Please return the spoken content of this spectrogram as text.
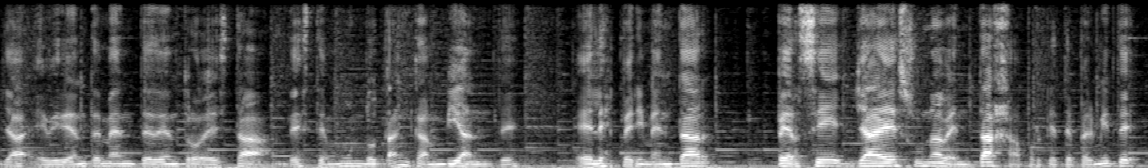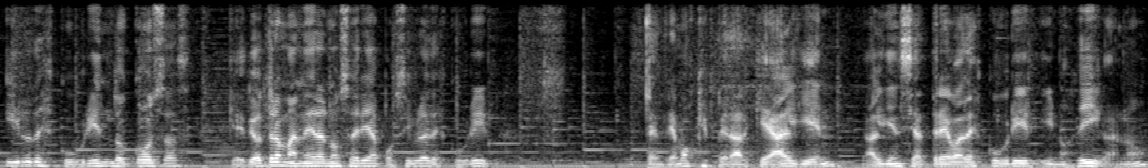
ya evidentemente dentro de, esta, de este mundo tan cambiante, el experimentar per se ya es una ventaja porque te permite ir descubriendo cosas que de otra manera no sería posible descubrir. Tendríamos que esperar que alguien, alguien se atreva a descubrir y nos diga, ¿no?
